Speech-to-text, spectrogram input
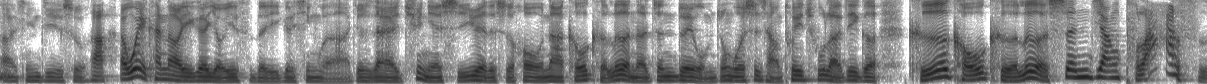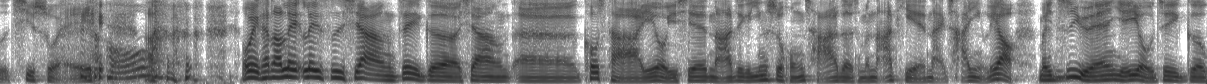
啊，新技术啊！啊，我也看到一个有意思的一个新闻啊，就是在去年十一月的时候，那可口可乐呢，针对我们中国市场推出了这个可口可乐生姜 Plus 汽水。哦，我也看到类类似像这个，像呃 Costa 也有一些拿这个英式红茶的什么拿铁奶茶饮料，美汁源。也有这个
